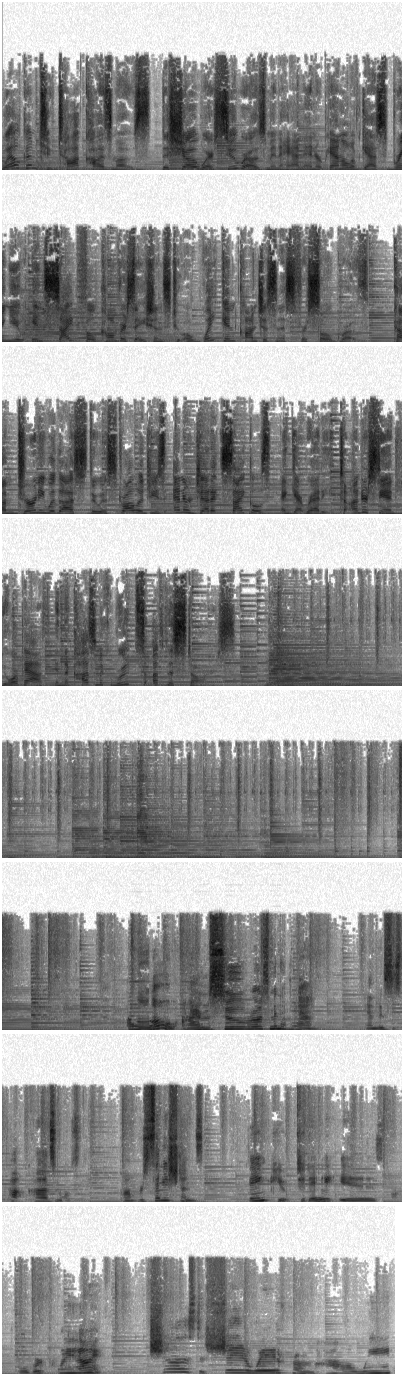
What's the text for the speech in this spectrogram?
Welcome to Talk Cosmos, the show where Sue Rose Minahan and her panel of guests bring you insightful conversations to awaken consciousness for soul growth. Come journey with us through astrology's energetic cycles and get ready to understand your path in the cosmic roots of the stars. Hello, I'm Sue Rose Minahan, and this is Talk Cosmos Conversations. Thank you. Today is October 29th, just a shade away from Halloween,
